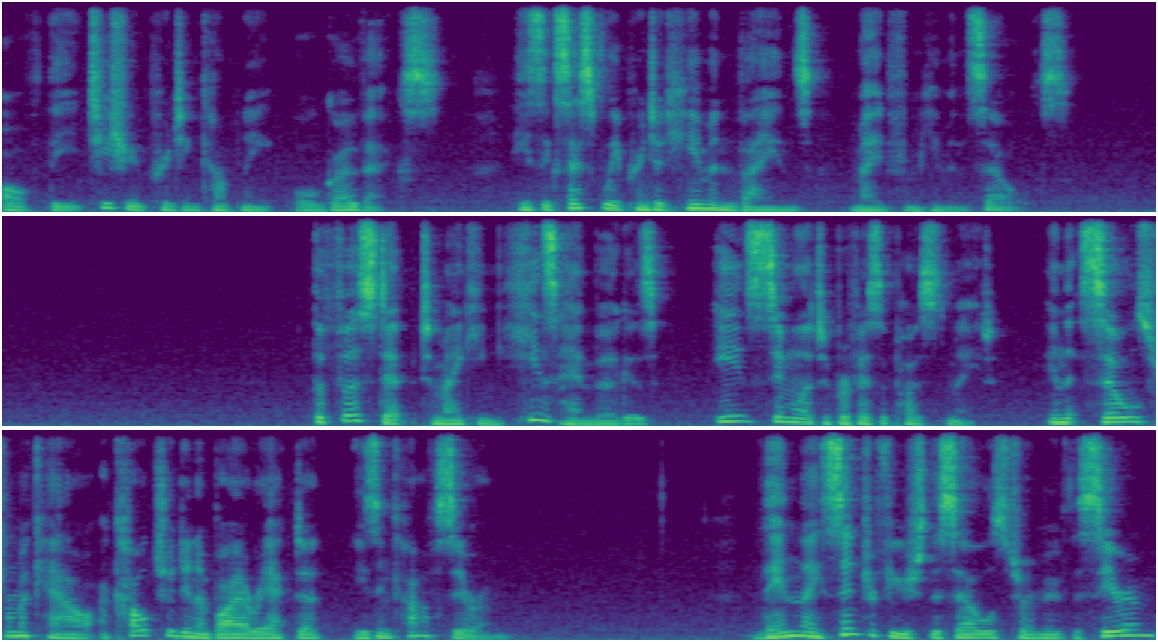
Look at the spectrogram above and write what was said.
of the tissue printing company Organovo, he successfully printed human veins made from human cells. The first step to making his hamburgers is similar to Professor Post's meat, in that cells from a cow are cultured in a bioreactor using calf serum. Then they centrifuge the cells to remove the serum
